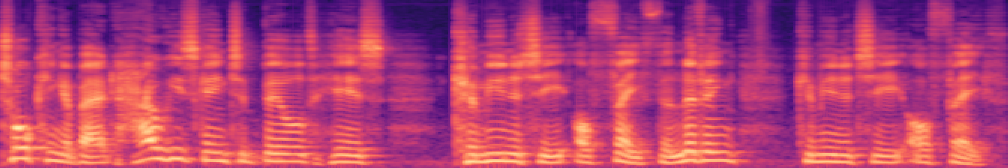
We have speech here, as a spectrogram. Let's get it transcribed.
talking about how he's going to build his community of faith, the living community of faith.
